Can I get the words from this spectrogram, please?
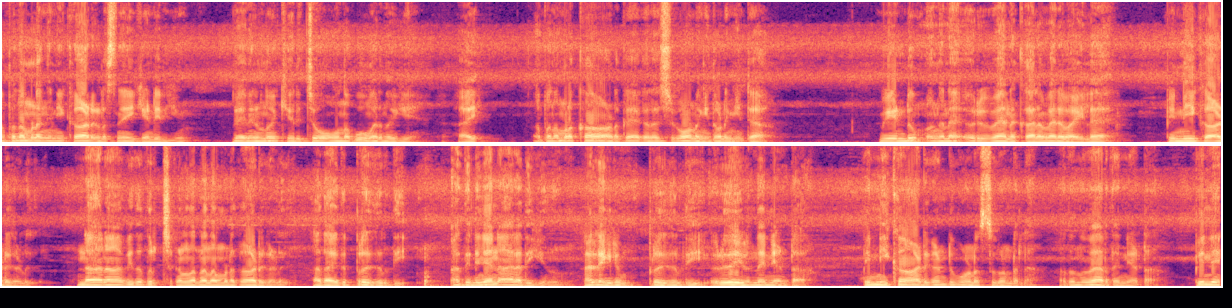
അപ്പോൾ നമ്മളെങ്ങനെ ഈ കാടുകളെ സ്നേഹിക്കേണ്ടിയിരിക്കും? നിങ്ങൾ നോക്കിയാൽ ചോന്ന പൂമരം നോക്കിയേ. ആയി അപ്പോൾ നമ്മളെ കാടൊക്കെ ഏകദേശം ഉണങ്ങി തുടങ്ങിയിട്ടാ. വീണ്ടും അങ്ങനെ ഒരു വേനൽക്കാലം വരവായില്ലേ? പിന്നെ ഈ കാടുകൾ നാനാവിധ വൃക്ഷങ്ങൾ എന്ന് പറഞ്ഞാൽ നമ്മുടെ കാടുകൾ അതായത് പ്രകൃതി. അതിനെ ഞാൻ ആരാധിക്കുന്നു. അല്ലെങ്കിലും പ്രകൃതി ഒരു ദൈവം തന്നെയാണ് കേട്ടോ പിന്നെ ഈ കാട് കണ്ടു പോണ കൊണ്ടല്ല അതൊന്ന് വേറെ തന്നെയാണ് കേട്ടോ പിന്നെ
